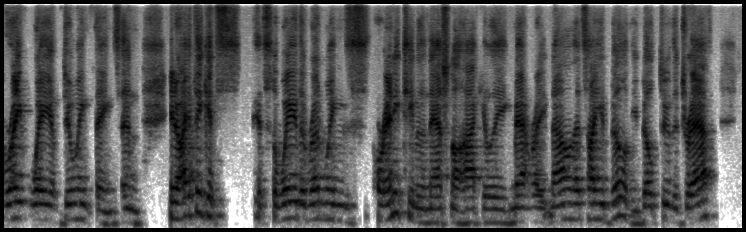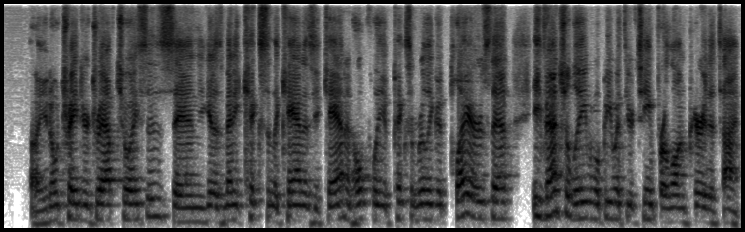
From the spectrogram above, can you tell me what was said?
right way of doing things, and you know I think it's it's the way the Red Wings or any team in the National Hockey League, Matt, right now. That's how you build. You build through the draft. Uh, you don't trade your draft choices, and you get as many kicks in the can as you can, and hopefully you pick some really good players that eventually will be with your team for a long period of time.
